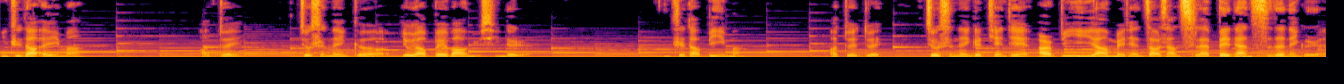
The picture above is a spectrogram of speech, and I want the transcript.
你知道 A 吗？哦，对，就是那个又要背包旅行的人。你知道 B 吗？哦，对对，就是那个天天二逼一样，每天早上起来背单词的那个人。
